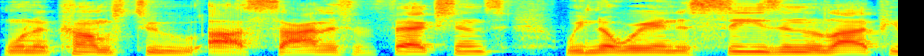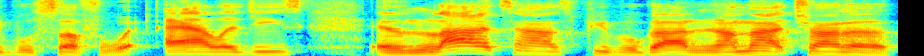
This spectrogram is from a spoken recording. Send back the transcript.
when it comes to uh, sinus infections. We know we're in the season. A lot of people suffer with allergies. And a lot of times people got, and I'm not trying to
